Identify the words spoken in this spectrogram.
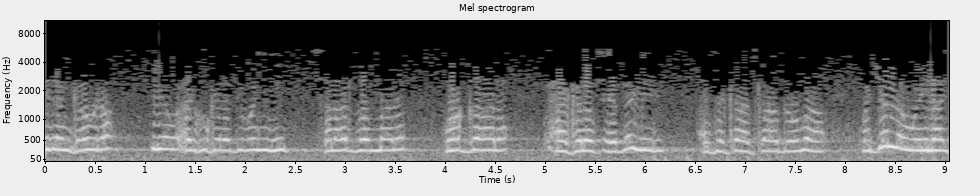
idan gawrac iyo waxay ku kala duwan yihiin salaadba male wa qaala waxaa kaloos eebba yihi asakaadka addoomaha wajalla weynaay.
